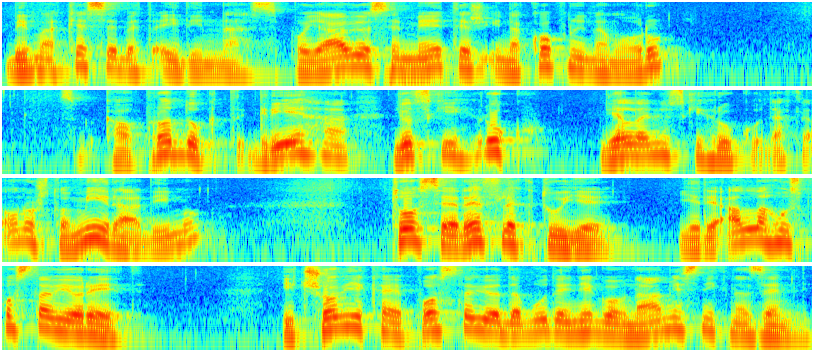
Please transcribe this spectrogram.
bima kesebet aidin nas, pojavio se metež i na kopnu i na moru kao produkt grijeha ljudskih ruku, djela ljudskih ruku. Dakle, ono što mi radimo, to se reflektuje, jer je Allah uspostavio red i čovjeka je postavio da bude njegov namjesnik na zemlji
